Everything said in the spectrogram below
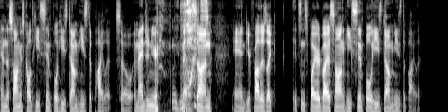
and the song is called "He's Simple, He's Dumb, He's the Pilot." So imagine you're that What? son, and your father's like, "It's inspired by a song. He's simple, he's dumb, he's the pilot."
